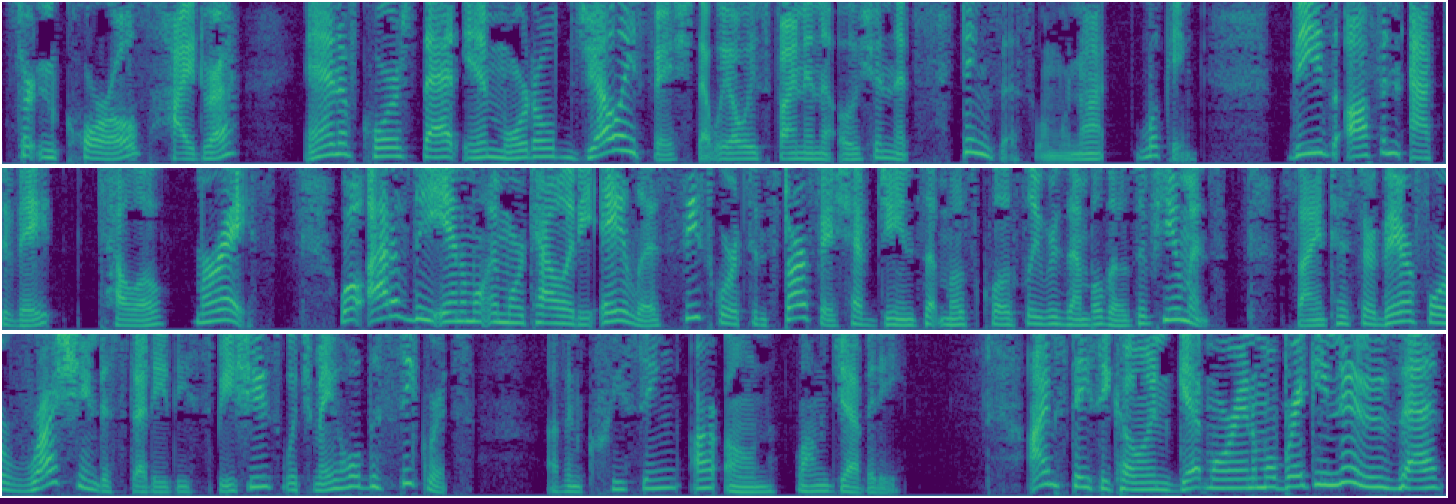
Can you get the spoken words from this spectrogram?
certain corals, hydra, and of course that immortal jellyfish that we always find in the ocean that stings us when we're not looking. These often activate telomerase. Well, out of the animal immortality A-list, sea squirts and starfish have genes that most closely resemble those of humans. Scientists are therefore rushing to study these species, which may hold the secrets of increasing our own longevity. I'm Stacy Cohen. Get more animal breaking news at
